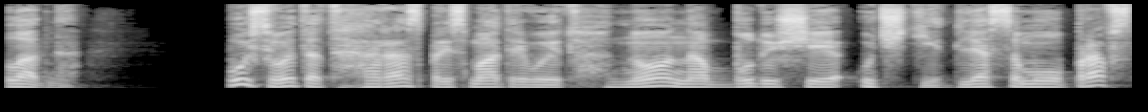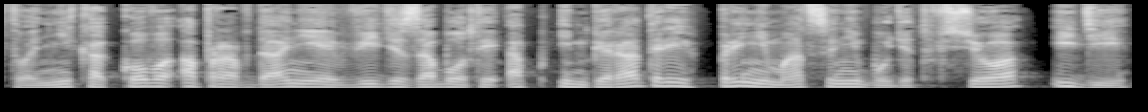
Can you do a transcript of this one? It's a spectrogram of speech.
Ладно, Пусть в этот раз присматривают, но на будущее учти, для самоуправства никакого оправдания в виде заботы об императоре приниматься не будет. Все, иди.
